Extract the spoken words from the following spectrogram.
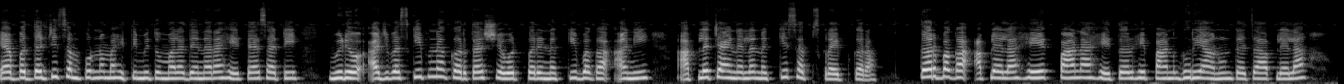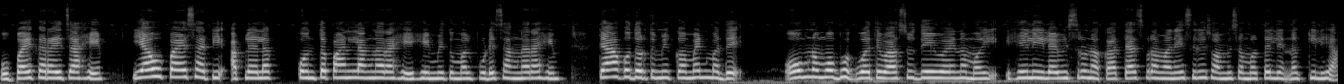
याबद्दलची संपूर्ण माहिती मी तुम्हाला देणार आहे. त्यासाठी व्हिडिओ अजिबात स्किप न करता शेवटपर्यंत नक्की बघा आणि आपल्या चॅनलला नक्की सबस्क्राईब करा. तर बघा आपल्याला हे एक पान आहे. तर हे पान घरी आणून त्याचा आपल्याला उपाय करायचा आहे. या उपायासाठी आपल्याला कोणतं पान लागणार आहे हे मी तुम्हाला पुढे सांगणार आहे. त्या अगोदर तुम्ही कमेंटमध्ये ओम नमो भगवते वासुदेवाय नम. हे लिहिला विसरू नका. त्याचप्रमाणे श्री स्वामी समर्थ लि नक्की लिहा.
